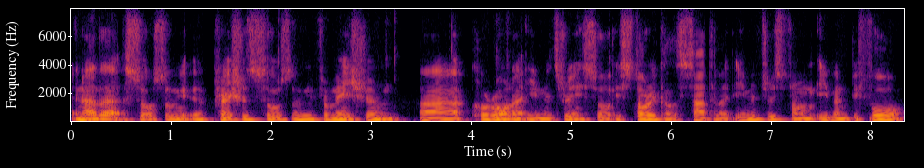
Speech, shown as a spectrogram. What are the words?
Another source of uh, precious source of information, uh, corona imagery, so historical satellite images from even before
